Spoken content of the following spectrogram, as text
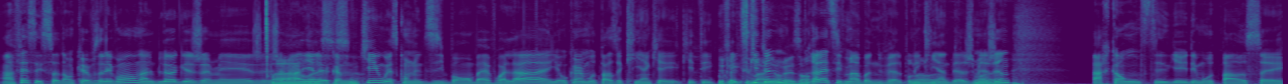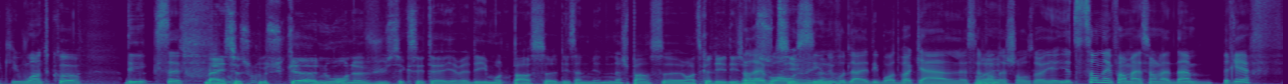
En fait, c'est ça. Donc, euh, vous allez voir dans le blog, je mets, je, je mets Ah, en lien ouais, le communiqué où est-ce qu'on nous dit, bon, ben voilà, il n'y a aucun mot de passe de client qui a, qui a été. Ce qui est une relativement bonne nouvelle pour les clients de Belge, j'imagine. Par contre, il y a eu des mots de passe euh, qui, ou en tout cas, des, Ben, c'est ce, ce que nous, on a vu, c'est que c'était. Il y avait des mots de passe euh, des admins, je pense. euh, en tout cas, des, des gens de voir soutien. aussi là. au niveau de la- des boîtes vocales, ce Ouais. genre de choses-là. Il y, a, il y a toutes sortes d'informations là-dedans. Bref,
